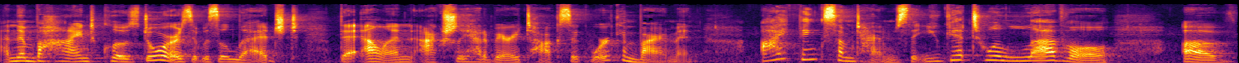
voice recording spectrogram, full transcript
And then behind closed doors, it was alleged that Ellen actually had a very toxic work environment. I think sometimes that you get to a level of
